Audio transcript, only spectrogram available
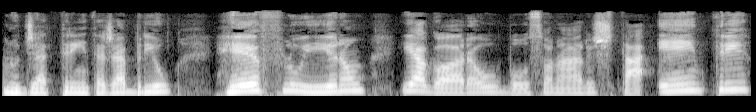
no dia 30 de abril, refluíram e agora o Bolsonaro está entre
